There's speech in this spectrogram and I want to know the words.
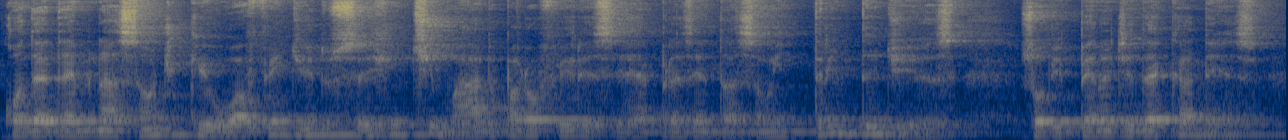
com determinação de que o ofendido seja intimado para oferecer representação em 30 dias, sob pena de decadência.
